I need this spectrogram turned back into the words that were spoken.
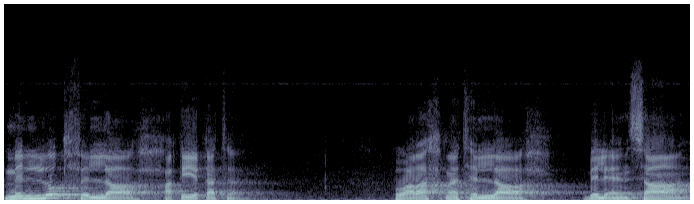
من لطف الله حقيقة ورحمة الله بالإنسان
